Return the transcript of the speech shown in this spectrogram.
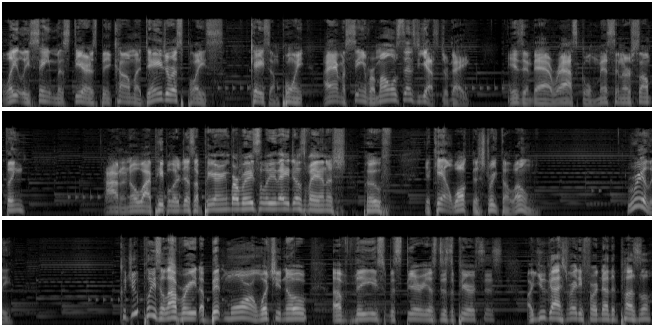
lately St. Mystere has become a dangerous place. Case in point, I haven't seen Ramon since yesterday. Isn't that rascal missing or something? I don't know why people are disappearing, but recently they just vanish. Poof. You can't walk the streets alone. Really? Could you please elaborate a bit more on what you know of these mysterious disappearances? Are you guys ready for another puzzle?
